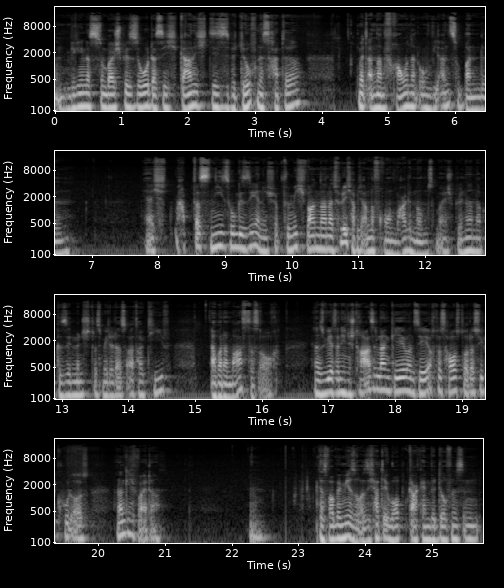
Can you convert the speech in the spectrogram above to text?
Und mir ging das zum Beispiel so, dass ich gar nicht dieses Bedürfnis hatte, mit anderen Frauen dann irgendwie anzubandeln ja, ich habe das nie so gesehen. Ich hab, für mich waren da, natürlich habe ich andere Frauen wahrgenommen zum Beispiel ne, und habe gesehen, Mensch, das Mädel, das ist attraktiv. Aber dann war es das auch. Also wie jetzt, wenn ich eine Straße lang gehe und sehe, ach, das Haus dort, das sieht cool aus, dann gehe ich weiter. Das war bei mir so. Also ich hatte überhaupt gar kein Bedürfnis in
